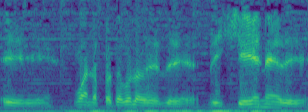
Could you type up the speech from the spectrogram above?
Eh, bueno, los protocolos de, higiene, de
